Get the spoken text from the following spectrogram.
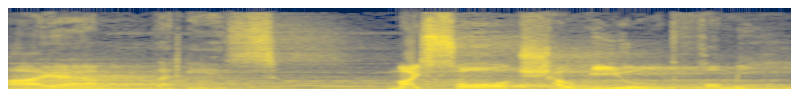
I am that is. My sword shall wield for me.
